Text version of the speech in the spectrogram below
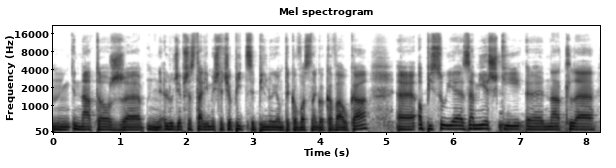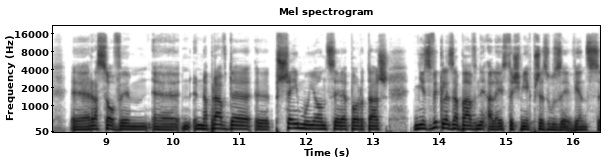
mm, na to, że mm, ludzie przestali myśleć o pizzy, pilnują tylko własnego kawałka. E, opisuje zamieszki e, na tle e, rasowym. E, naprawdę przejmujący reportaż, niezwykle zabawny, ale jest to śmiech przez łzy, więc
